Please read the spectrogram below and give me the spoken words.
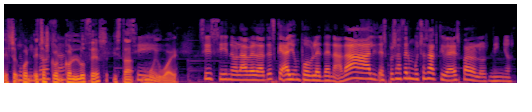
de- hecho- con- hechas con luces y está Sí. muy guay. Sí, sí, no, la verdad es que hay un pueblet de Nadal y después hacen muchas actividades para los niños.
